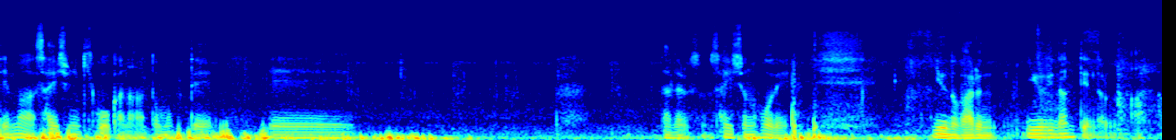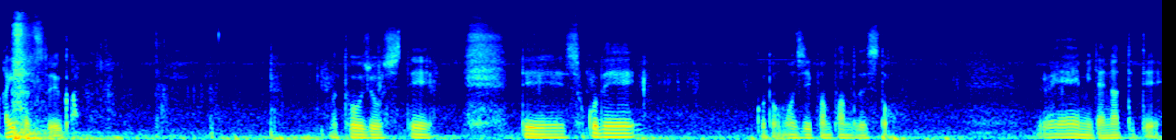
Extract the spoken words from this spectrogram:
でまあ最初に聞こうかなと思ってえー、なんだろうその最初の方で言うのがある言うなんて言うんだろうな。挨拶というか、登場してでそこでこともジーパンパンダですと。うえーみたいになってて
